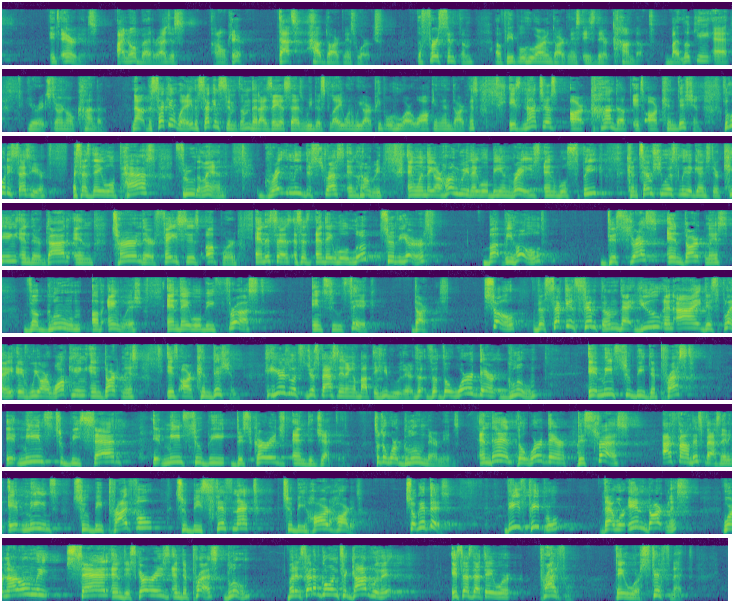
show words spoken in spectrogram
it's arrogance. I know better. I just, I don't care. That's how darkness works. The first symptom of people who are in darkness is their conduct. By looking at your external conduct, now, the second way, the second symptom that Isaiah says we display when we are people who are walking in darkness is not just our conduct, it's our condition. Look what he says here. It says, They will pass through the land, greatly distressed and hungry. And when they are hungry, they will be enraged and will speak contemptuously against their king and their God and turn their faces upward. And it says, it says, And they will look to the earth, but behold, distress and darkness the gloom of anguish, and they will be thrust into thick darkness. So, the second symptom that you and I display if we are walking in darkness is our condition. Here's what's just fascinating about the Hebrew there. The, the, the, word there, gloom, it means to be depressed, it means to be sad, it means to be discouraged and dejected. So, the word gloom there means. And then the word there, distress, I found this fascinating. It means to be prideful, to be stiff necked, to be hard hearted. So get this these people that were in darkness were not only sad and discouraged and depressed, gloom, but instead of going to God with it, it says that they were prideful, they were stiff necked,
